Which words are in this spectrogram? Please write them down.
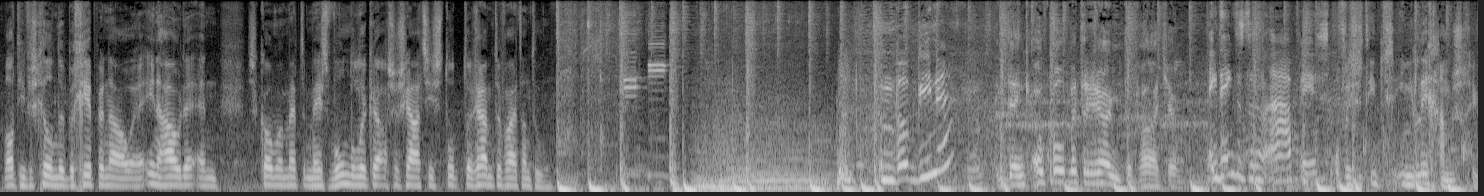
wat die verschillende begrippen nou inhouden. En ze komen met de meest wonderlijke associaties tot de ruimtevaart aan toe. Een bobine? Ik denk ook wel met de ruimtevaart, ja. Ik denk dat het een aap is. Of is het iets in je lichaam misschien?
